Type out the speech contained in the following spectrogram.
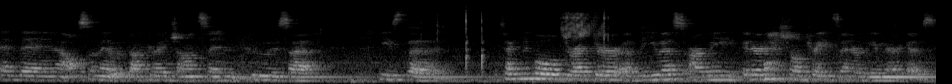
And then I also met with Dr. Ed Johnson, who is uh, he's the technical director of the U.S. Army International Trade Center of the Americas.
